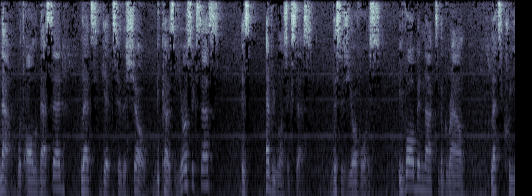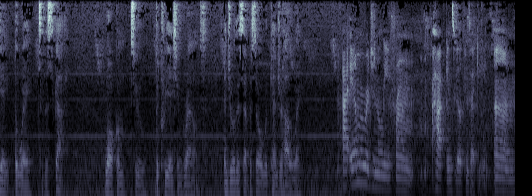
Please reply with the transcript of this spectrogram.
Now, with all of that said, let's get to the show because your success is everyone's success. This is your voice. We've all been knocked to the ground. Let's create the way to the sky. Welcome to the Creation Grounds. Enjoy this episode with Kendra Holloway. I am originally from Hopkinsville, Kentucky, um,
